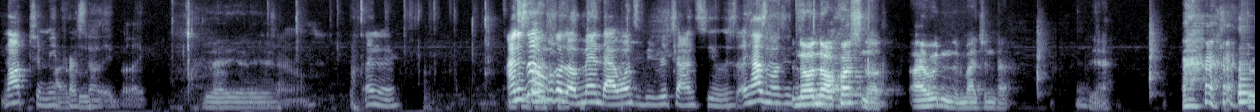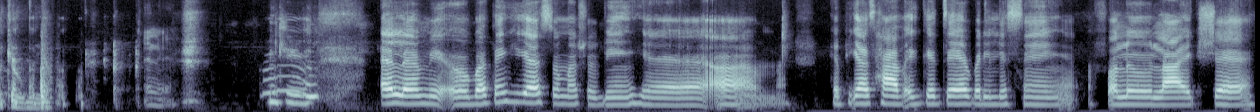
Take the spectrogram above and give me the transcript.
Not to me I personally, agree. but like, yeah, yeah, yeah. Anyway. And it's not because of men that I want to be rich and serious. It has nothing. no, no, of course not. I wouldn't imagine that. Yeah. Don't kill me. Anyway. Thank you. LMAO. But thank you guys so much for being here. Um, hope you guys have a good day. Everybody listening, follow, like, share,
